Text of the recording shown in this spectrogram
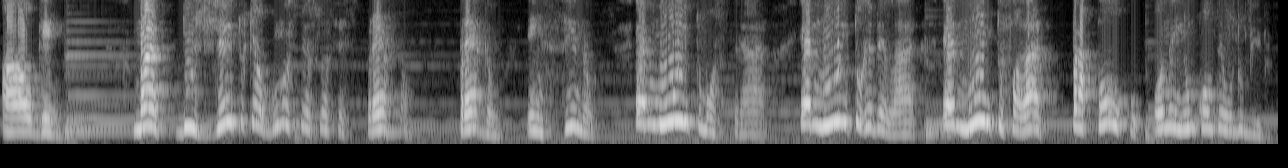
a alguém. Mas do jeito que algumas pessoas se expressam, pregam, ensinam, é muito mostrar, é muito revelar, é muito falar para pouco ou nenhum conteúdo bíblico.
